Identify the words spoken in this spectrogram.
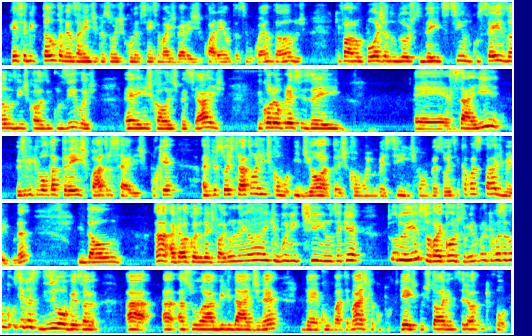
recebi tanta mensagem de pessoas com deficiência mais velhas, de 40, 50 anos, que falaram, poxa, Dudu, eu estudei 5, 6 anos em escolas inclusivas, é, em escolas especiais, e quando eu precisei é, sair, eu tive que voltar três, quatro séries, porque as pessoas tratam a gente como idiotas, como imbecis, como pessoas sem capacidade mesmo, né? Então, ah, aquela coisa de a gente fala, ai, que bonitinho, não sei o quê. Tudo isso vai construindo para que você não consiga desenvolver sua, a, a, a sua habilidade, né? né? Com matemática, com português, com história, seja lá com o que for.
